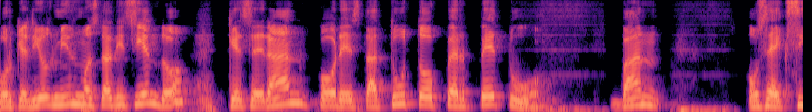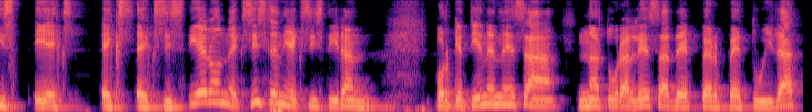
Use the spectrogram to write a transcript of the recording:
Porque Dios mismo está diciendo que serán por estatuto perpetuo. Van, o sea, existieron, existen y existirán, porque tienen esa naturaleza de perpetuidad.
